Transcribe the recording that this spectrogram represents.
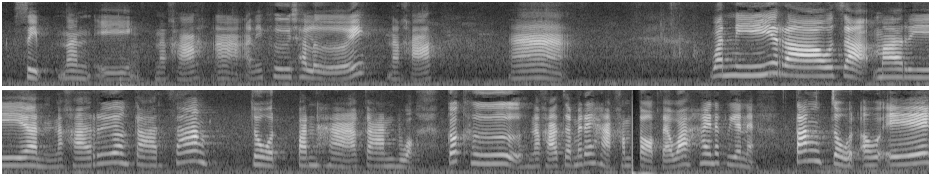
10 นั่นเองนะคะอ่าอันนี้คือเฉลยนะคะอ่า วันนี้เราจะมาเรียนนะคะเรื่องการสร้างโจทย์ปัญหาการบวก ก็คือนะคะจะไม่ได้หาคำตอบแต่ว่าให้นักเรียนเนี่ยตั้งโจทย์เอาเอง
